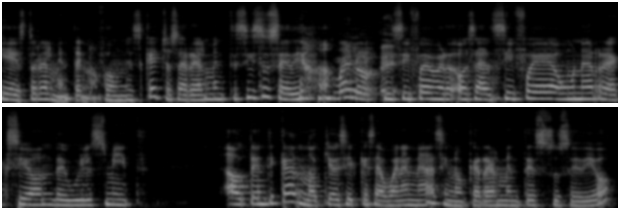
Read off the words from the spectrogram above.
que esto realmente no fue un sketch, o sea, realmente sí sucedió. Bueno, y eh, sí fue verdad, o sea, sí fue una reacción de Will Smith auténtica, no quiero decir que sea buena en nada, sino que realmente sucedió,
